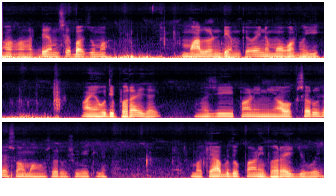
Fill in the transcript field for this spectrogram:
હા ડેમ છે બાજુમાં. માલણ ડેમ કહેવાય ને મોવાનો એ અહીંયા સુધી ભરાઈ જાય. હજી પાણીની આવક શરૂ છે ચોમાસું શરૂ છું એટલે. બાકી આ બધું પાણી ભરાઈ ગયું હોય.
